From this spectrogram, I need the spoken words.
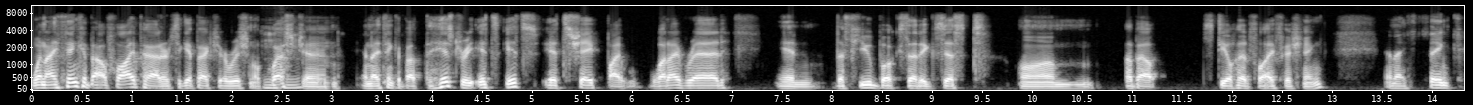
when I think about fly patterns, to get back to your original mm-hmm. question, and I think about the history, it's it's it's shaped by what I've read in the few books that exist um, about steelhead fly fishing, and I think,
